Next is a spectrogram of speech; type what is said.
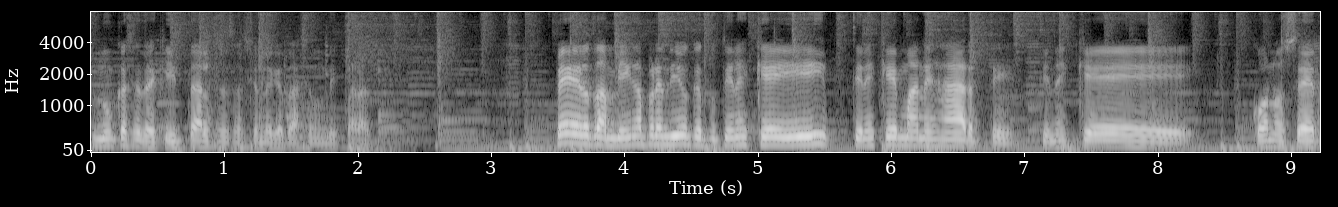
nunca se te quita la sensación de que estás haciendo un disparate. Pero también he aprendido que tú tienes que ir, tienes que manejarte, tienes que conocer,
